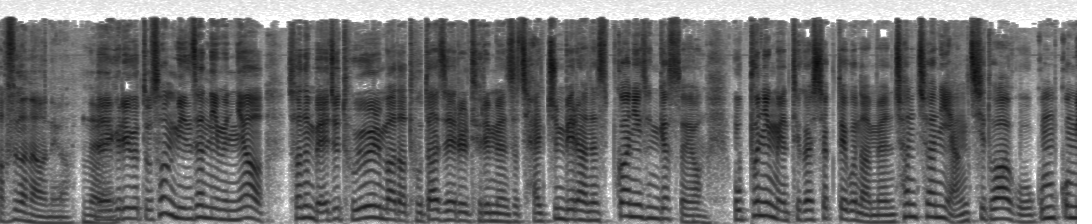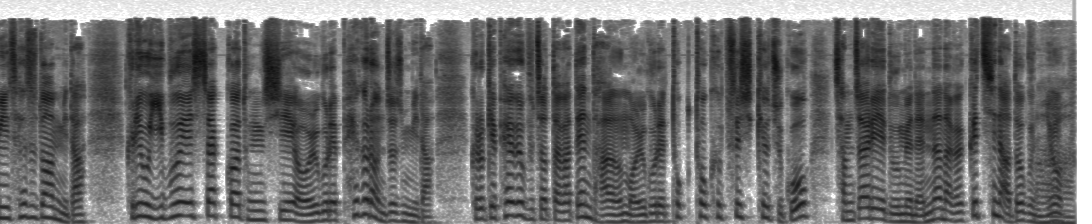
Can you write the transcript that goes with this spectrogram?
박수가 나오네요. 네. 그리고 또 손민사님은요, 저는 매주 토요일마다 도다제를 들으면서 잘 준비를 하는 습관이 생겼어요. 음. 오프닝 멘트가 시작되고 나면 천천히 양치도 하고 꼼꼼히 세수도 합니다. 그리고 2부의 시작과 동시에 얼굴에 팩을 얹어줍니다. 그렇게 팩을 붙였다가 뗀 다음 얼굴에 톡톡 흡수시켜주고 잠자리에 누우면 엔나나가 끝이 나더군요. 아,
